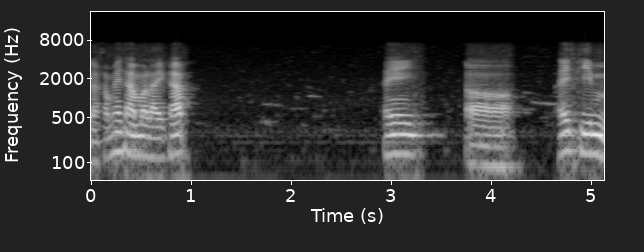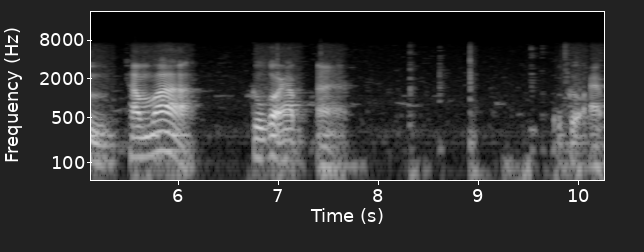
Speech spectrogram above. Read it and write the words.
นะครับ ให้ทำอะไรครับ ให้ให้พิมพ์คำว่า Google App อ่า Google App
